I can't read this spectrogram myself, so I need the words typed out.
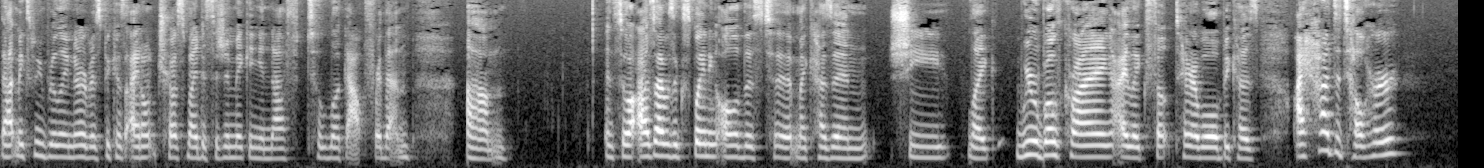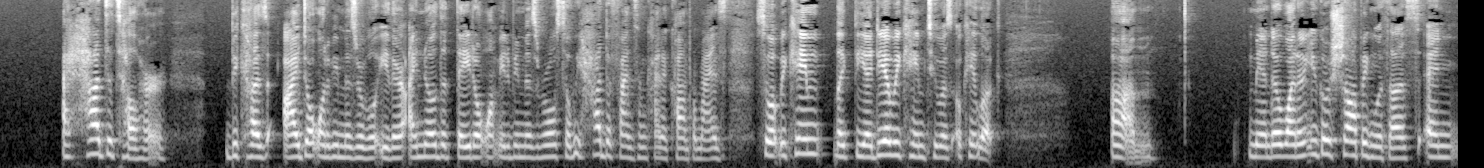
that makes me really nervous because I don't trust my decision making enough to look out for them. Um, and so as I was explaining all of this to my cousin, she like we were both crying. I like felt terrible because I had to tell her I had to tell her because I don't want to be miserable either. I know that they don't want me to be miserable, so we had to find some kind of compromise. So what we came like the idea we came to was okay, look. Um Manda, why don't you go shopping with us and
